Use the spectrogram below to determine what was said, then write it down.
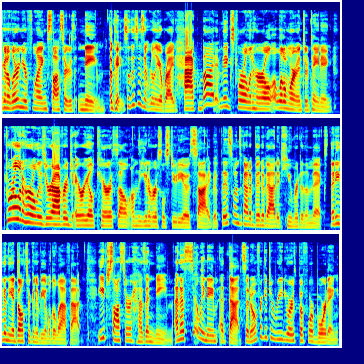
You're gonna learn your flying saucer's name. Okay, so this isn't really a ride hack, but it makes Twirl and Hurl a little more entertaining. Twirl and Hurl is your average aerial carousel on the Universal Studios side, but this one's got a bit of added humor to the mix that even the adults are gonna be able to laugh at. Each saucer has a name, and a silly name at that, so don't forget to read yours before boarding.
